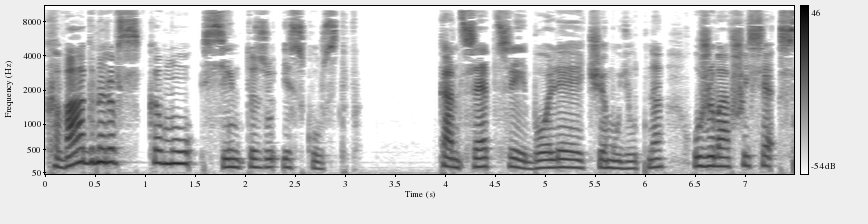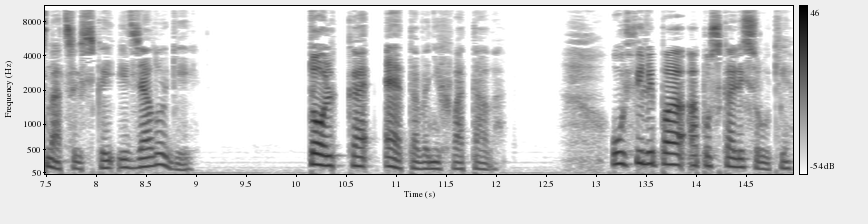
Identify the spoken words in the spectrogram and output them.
к вагнеровскому синтезу искусств, концепции более чем уютно уживавшейся с нацистской идеологией. Только этого не хватало. У Филиппа опускались руки.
